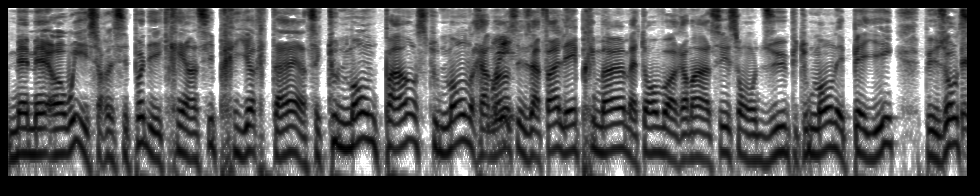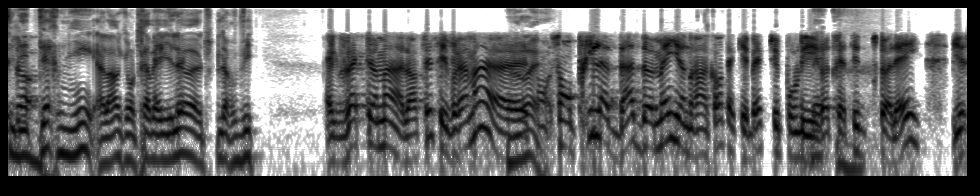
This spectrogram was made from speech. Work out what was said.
Mais, mais ah oui, c'est pas des créanciers prioritaires. C'est que tout le monde pense, tout le monde ramasse les affaires. L'imprimeur, mettons, va ramasser son dû, puis tout le monde est payé. Puis eux autres, c'est les derniers, alors qu'ils ont travaillé là toute leur vie. Exactement. Alors, tu sais, c'est vraiment euh, ah sont, pris là-dedans. Demain, il y a une rencontre à Québec, tu sais, pour les retraités du Soleil. il y a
